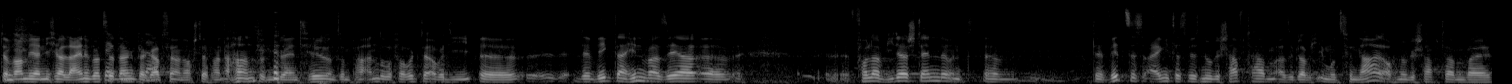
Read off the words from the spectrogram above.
da waren wir ja nicht alleine, Gott sei Dank. Da gab es ja auch noch Stefan Arndt und Grant Hill und so ein paar andere Verrückte. Aber die, äh, der Weg dahin war sehr äh, voller Widerstände und äh, der Witz ist eigentlich, dass wir es nur geschafft haben, also glaube ich emotional auch nur geschafft haben, weil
